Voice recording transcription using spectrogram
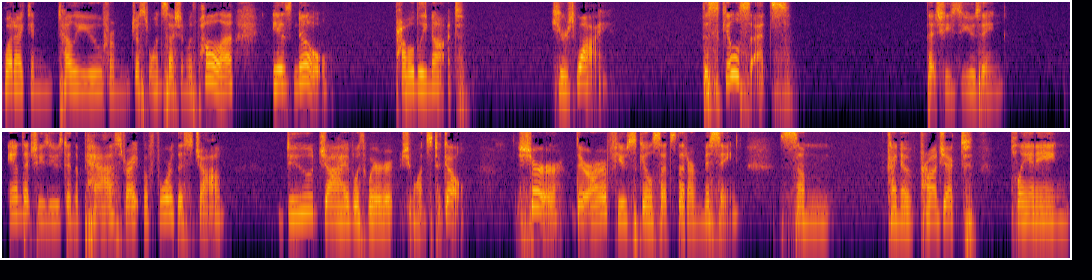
what I can tell you from just one session with Paula is no, probably not. Here's why the skill sets that she's using and that she's used in the past, right, before this job, do jive with where she wants to go. Sure, there are a few skill sets that are missing. Some kind of project planning,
